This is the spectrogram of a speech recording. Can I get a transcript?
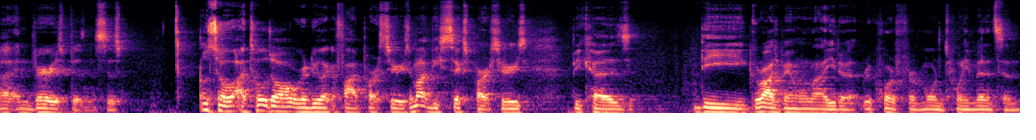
uh, in various businesses. So I told y'all we're gonna do like a five part series. It might be six part series because the GarageBand won't allow you to record for more than twenty minutes, and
